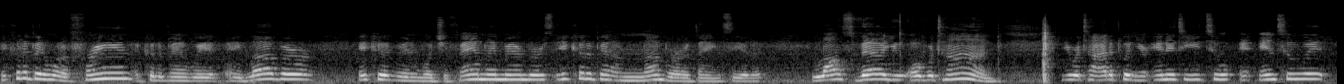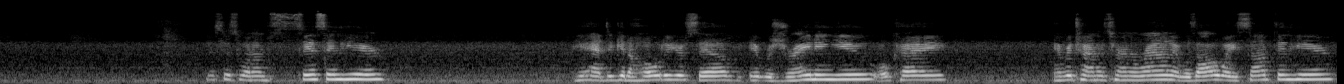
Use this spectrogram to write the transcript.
It could have been with a friend. It could have been with a lover. It could have been with your family members. It could have been a number of things here that lost value over time. You were tired of putting your energy to into it this is what I'm sensing here. You had to get a hold of yourself. It was draining you, okay? Every time I turn around, it was always something here.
